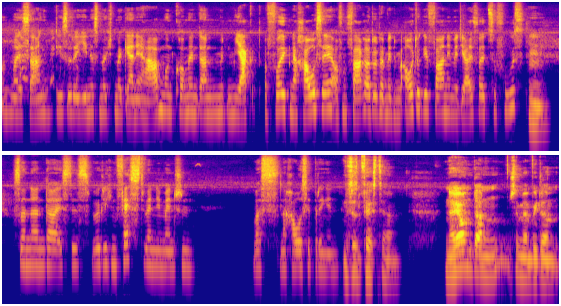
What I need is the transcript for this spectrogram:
und mal sagen, dies oder jenes möchten wir gerne haben und kommen dann mit dem Jagderfolg nach Hause auf dem Fahrrad oder mit dem Auto gefahren, im Idealfall zu Fuß. Hm. Sondern da ist es wirklich ein Fest, wenn die Menschen was nach Hause bringen. Das ist ein Fest, ja. Naja, und dann sind wir wieder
